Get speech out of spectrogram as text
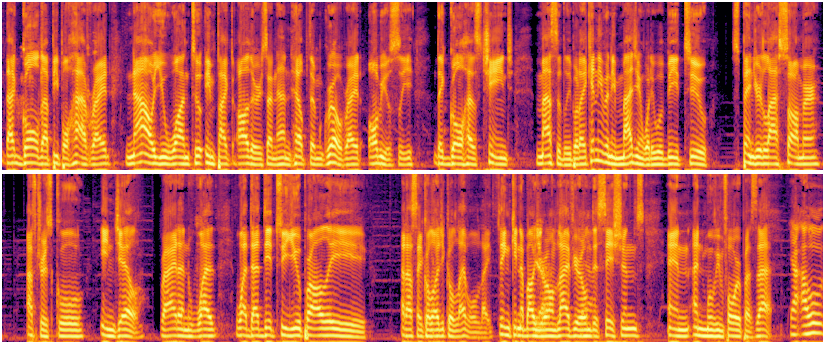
that goal that people have, right? Now you want to impact others and, and help them grow, right? Obviously, the goal has changed massively, but I can't even imagine what it would be to spend your last summer after school in jail, right? And what what that did to you probably at a psychological level, like thinking about your own life, your own decisions and and moving forward past that. Yeah, I will,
